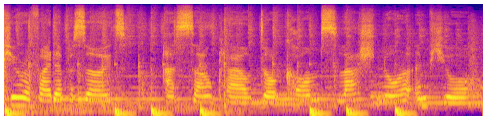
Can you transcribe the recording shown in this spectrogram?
Purified episodes at soundcloud.com slash Nora En Pure.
